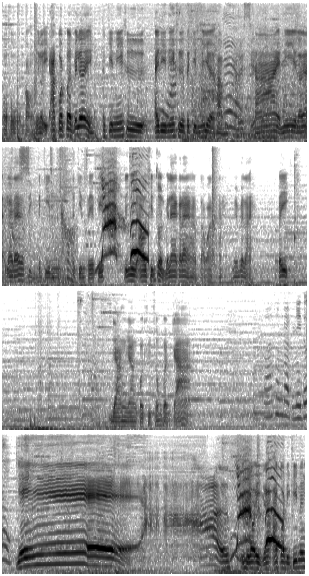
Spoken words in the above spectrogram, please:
โอ้โห กล่องฮีโร่อีกอะกดเปิดไปเลยสกินนี้คือ ID นี้คือสกินไม่เยอะครับ ใช่ นี่เราได้เราได้สกินสกินเซฟิตจริงๆเอาชิ้นส่วนไปแลกก็ได้ครับ แต่ว่าอะไม่เป็นไร ไปอีกยังยังกดสีส้มก่อนจ้ามา ทำแบบนี้ด้วย เย้ฮีโร่อีกแล้วอะกดอีกทีนึง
